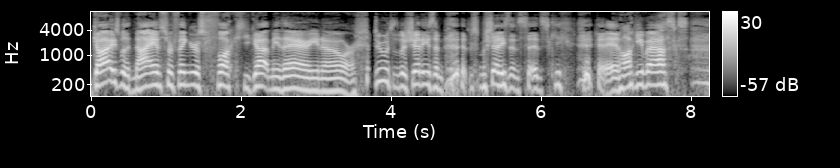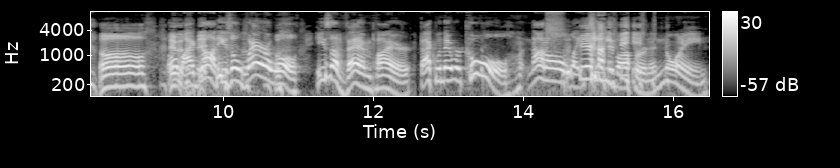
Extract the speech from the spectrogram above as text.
guys with knives for fingers? Fuck, you got me there, you know, or dudes with machetes and machetes and and, ski, and hockey masks. Oh, Oh my god, he's a werewolf. He's a vampire. Back when they were cool, not all like Yeah, I teeny bopper and annoying.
